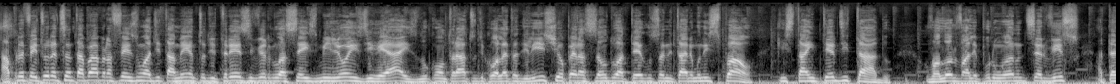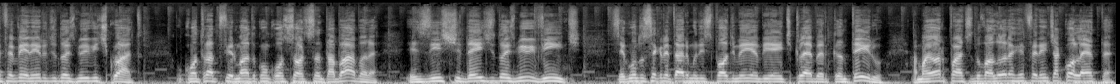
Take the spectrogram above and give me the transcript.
A Prefeitura de Santa Bárbara fez um aditamento de 13,6 milhões de reais no contrato de coleta de lixo e operação do aterro sanitário municipal, que está interditado. O valor vale por um ano de serviço até fevereiro de 2024. O contrato firmado com o consórcio Santa Bárbara existe desde 2020. Segundo o secretário municipal de Meio Ambiente, Kleber Canteiro, a maior parte do valor é referente à coleta,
